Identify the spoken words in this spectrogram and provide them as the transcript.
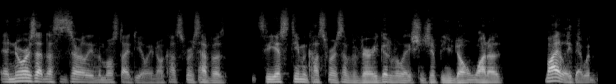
and nor is that necessarily the most ideal. You know, customers have a CS team and customers have a very good relationship, and you don't want to violate that. With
